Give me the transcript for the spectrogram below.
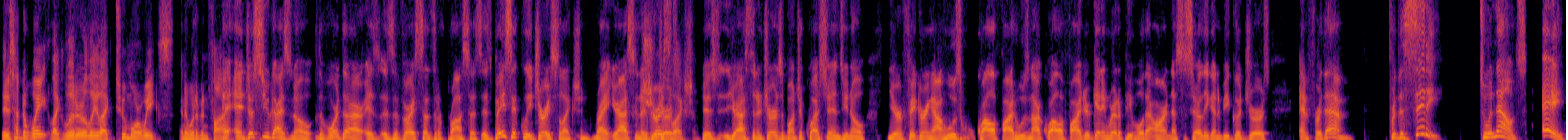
They just had to wait like literally like two more weeks, and it would have been fine. And, and just so you guys know, the voir dire is, is a very sensitive process. It's basically jury selection, right? You're asking the Jury jurors- selection. You're asking the jurors a bunch of questions. You know, you're figuring out who's qualified, who's not qualified. You're getting rid of people that aren't necessarily going to be good jurors. And for them, for the city to announce, hey,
